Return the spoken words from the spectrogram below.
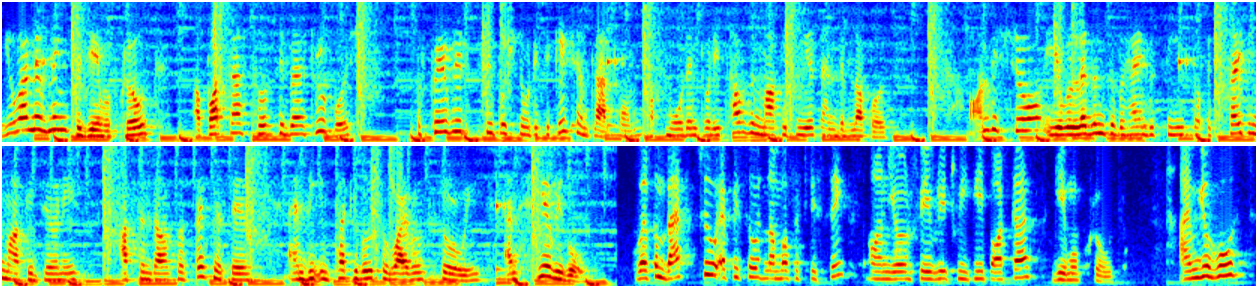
You are listening to Game of Growth, a podcast hosted by Truepush, the favorite free push notification platform of more than 20,000 marketeers and developers. On this show, you will listen to behind the scenes of exciting market journeys, ups and downs of businesses, and the impeccable survival story. And here we go. Welcome back to episode number 56 on your favorite weekly podcast, Game of Growth. I'm your host,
